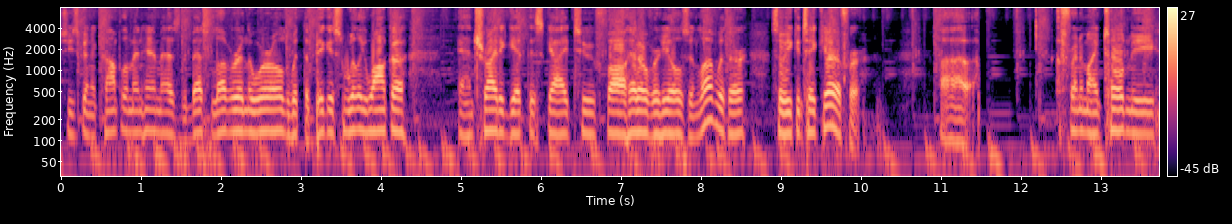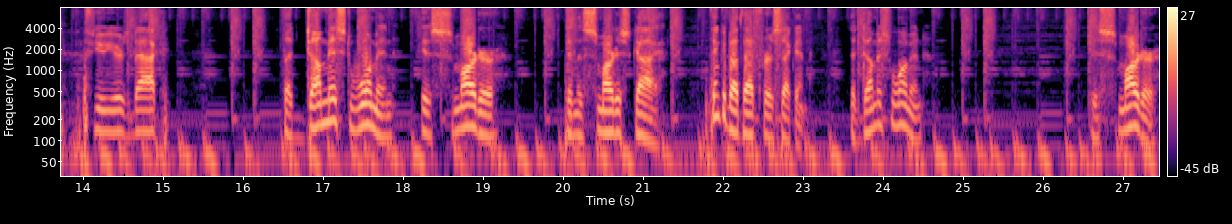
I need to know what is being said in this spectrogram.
She's going to compliment him as the best lover in the world with the biggest Willy Wonka and try to get this guy to fall head over heels in love with her so he can take care of her. Uh, a friend of mine told me a few years back the dumbest woman is smarter than the smartest guy. Think about that for a second. The dumbest woman is smarter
